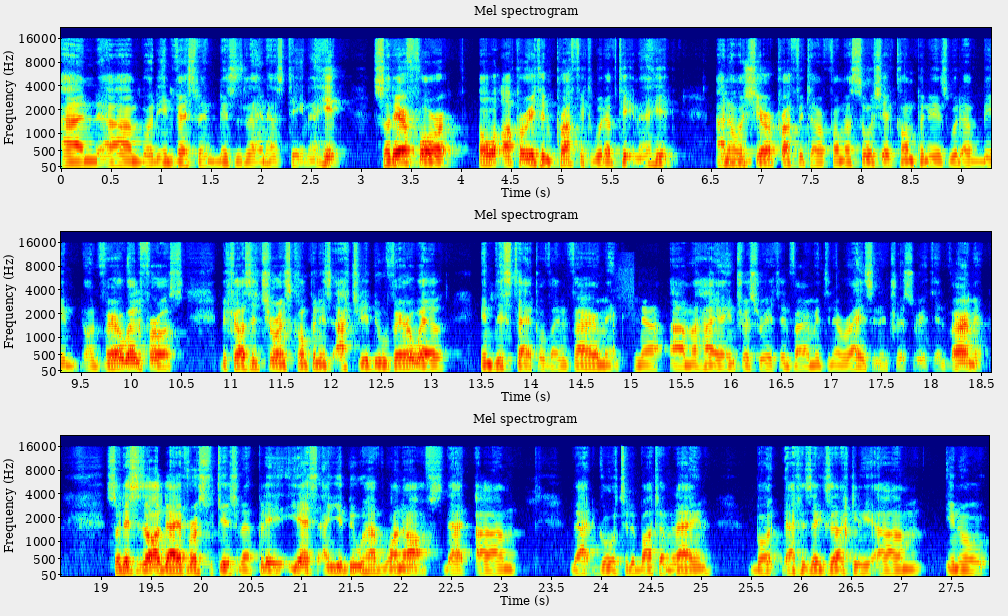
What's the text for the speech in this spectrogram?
And um, but the investment business line has taken a hit. So therefore, our operating profit would have taken a hit, and our share profit from associate companies would have been done very well for us because insurance companies actually do very well in this type of environment, in a, um, a higher interest rate environment, in a rising interest rate environment. So this is all diversification at play. Yes, and you do have one-offs that um, that go to the bottom line, but that is exactly um, you know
